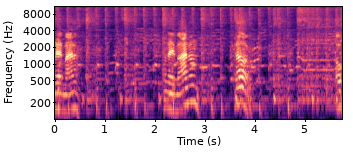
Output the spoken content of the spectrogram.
le hermano. Con el hermano. No. Oh.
